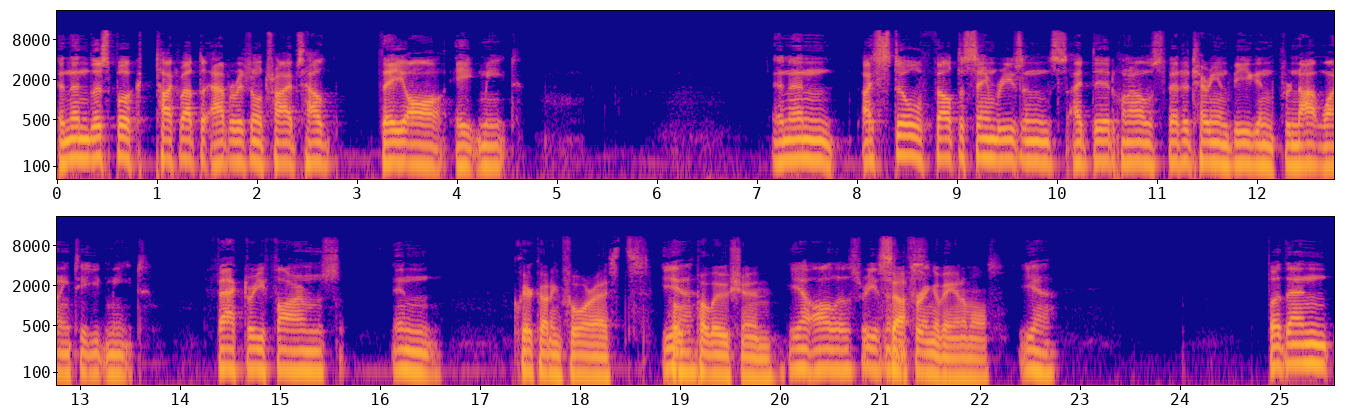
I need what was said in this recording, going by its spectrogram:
And then this book talked about the Aboriginal tribes, how they all ate meat. And then I still felt the same reasons I did when I was vegetarian vegan for not wanting to eat meat. Factory farms and Clear cutting forests, po- Yeah. pollution, yeah, all those reasons. suffering of animals. Yeah. But then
